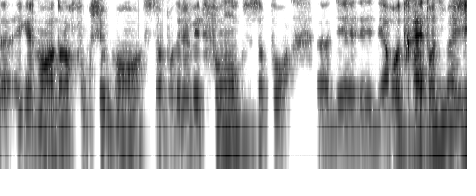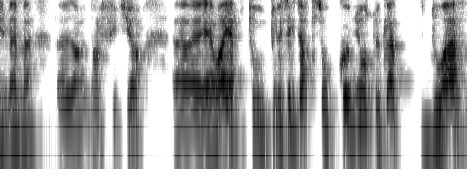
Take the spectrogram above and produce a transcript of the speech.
euh, également dans leur fonctionnement, que ce soit pour des levées de fonds, que ce soit pour euh, des, des, retraites, on imagine même euh, dans, dans, le futur. et ouais, il y a tous les secteurs qui sont connus, en tout cas, doivent,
